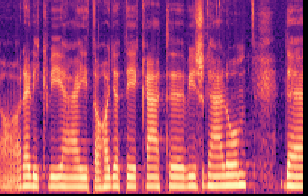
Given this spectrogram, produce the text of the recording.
a relikviáit, a hagyatékát ö, vizsgálom, de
